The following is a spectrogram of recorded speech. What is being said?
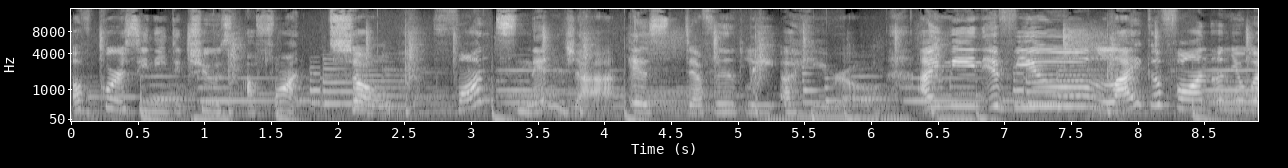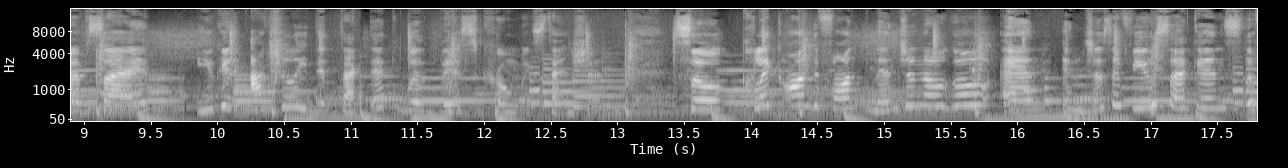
of course, you need to choose a font. So, Fonts Ninja is definitely a hero. I mean, if you like a font on your website, you can actually detect it with this Chrome extension. So click on the Font Ninja logo and in just a few seconds, the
